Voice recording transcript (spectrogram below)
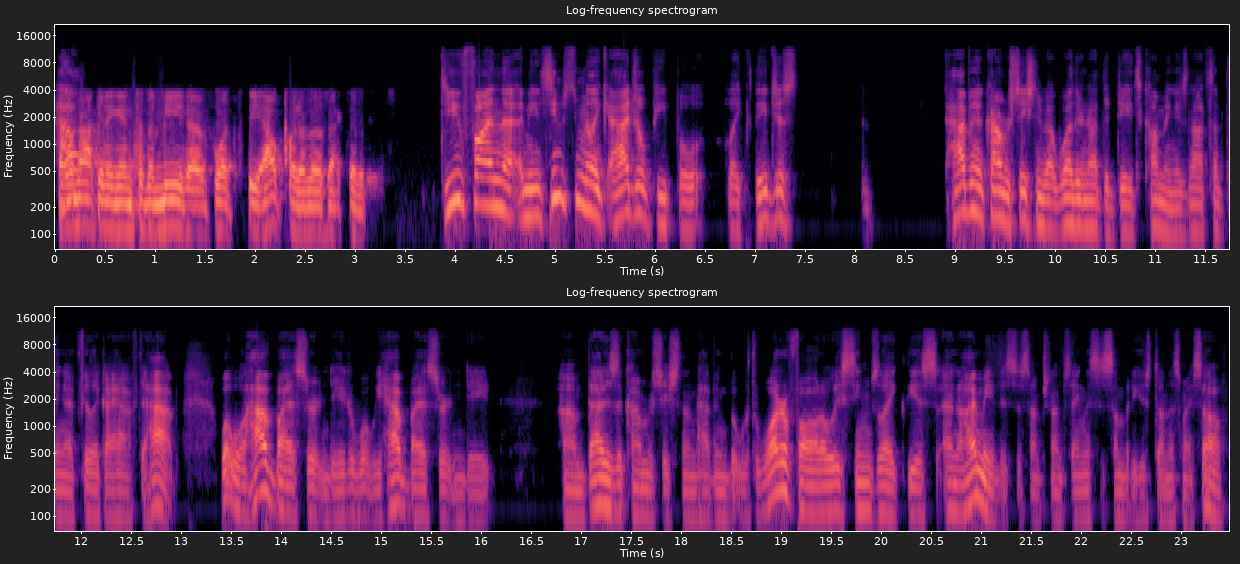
How, we're not getting into the meat of what's the output of those activities do you find that i mean it seems to me like agile people like they just having a conversation about whether or not the date's coming is not something I feel like I have to have. What we'll have by a certain date or what we have by a certain date, um, that is a conversation I'm having. But with the waterfall, it always seems like this, and I made this assumption. I'm saying this is somebody who's done this myself.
